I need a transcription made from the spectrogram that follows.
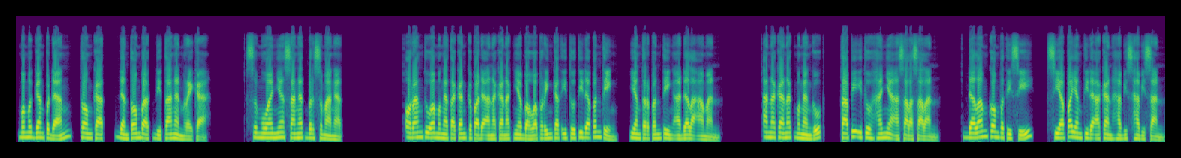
memegang pedang, tongkat, dan tombak di tangan mereka. Semuanya sangat bersemangat. Orang tua mengatakan kepada anak-anaknya bahwa peringkat itu tidak penting, yang terpenting adalah aman. Anak-anak mengangguk, tapi itu hanya asal-asalan. Dalam kompetisi, siapa yang tidak akan habis-habisan?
